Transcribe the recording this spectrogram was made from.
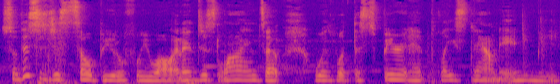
So this is just so beautiful, you all, and it just lines up with what the Spirit had placed down in me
